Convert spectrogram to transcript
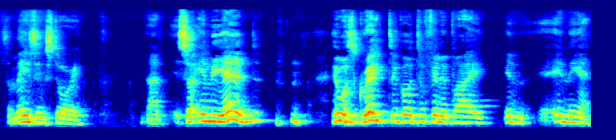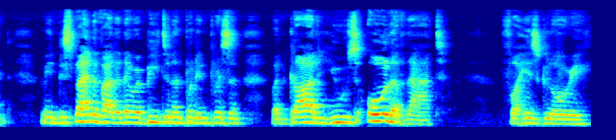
it's amazing story. So in the end, it was great to go to Philippi in, in the end. I mean, despite the fact that they were beaten and put in prison, but God used all of that for his glory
